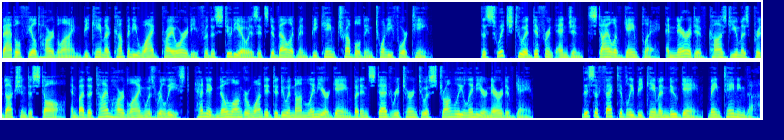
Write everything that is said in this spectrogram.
Battlefield Hardline became a company wide priority for the studio as its development became troubled in 2014. The switch to a different engine, style of gameplay, and narrative caused Yuma's production to stall, and by the time Hardline was released, Hennig no longer wanted to do a non-linear game but instead returned to a strongly linear narrative game. This effectively became a new game, maintaining the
